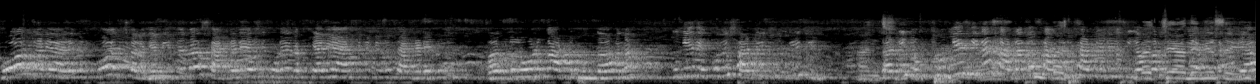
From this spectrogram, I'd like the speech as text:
ਬਹੁਤ ਸਾਰੇ ਆਏ ਮੈਨੂੰ ਬਹੁਤ ਅੱਛਾ ਲੱਗਿਆ ਨਹੀਂ ਤਾਂ ਨਾ ਸੈਟਰਡੇ ਅਸੀਂ ਥੋੜੇ ਰੱਖਿਆ ਵੀ ਆਇਆ ਸੀ ਕਿ ਜਦੋਂ ਸੈਟਰਡੇ ਨੂੰ ਵਰਕਲੋਡ ਘੱਟ ਹੁੰਦਾ ਹਨਾ ਤੁਸੀਂ ਇਹ ਦੇਖੋ ਵੀ ਸਾਡੀ ਛੁੱਟੀ ਸੀ ਹਾਂਜੀ। ਸਾਡੀ ਰੁ- ਛੁੱਟੀ ਸੀ ਨਾ ਸਾਡਾ ਤਾਂ ਸੈਟਰਡੇ ਸੈਟਰਡੇ ਸੀਗਾ ਪਰ ਬੱਚਿਆਂ ਦੀ ਵੀ ਅਸੀਂ ਸੀ। ਰੱਖਿਆ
